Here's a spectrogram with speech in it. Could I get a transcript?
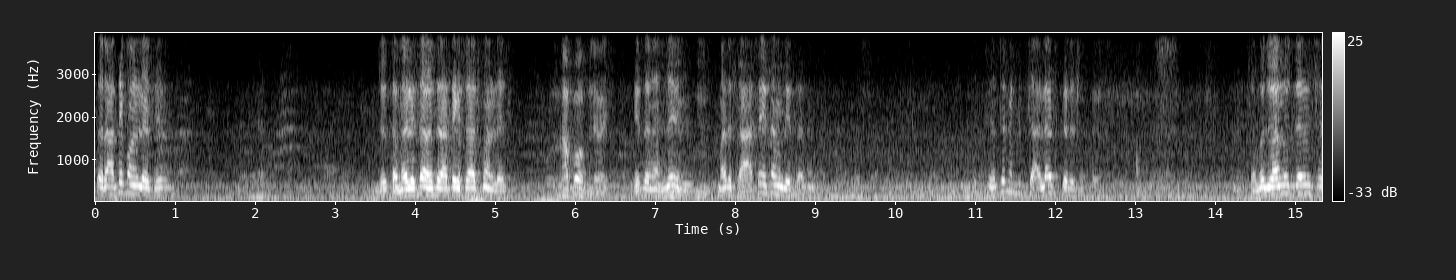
તો રાતે કોણ લેશે જો તમે લેતા હોય તો રાતે શ્વાસ કોણ લે છે? આપોઆપ લેવાય. એ તમે સમજે મારે સાથે તમે લેતા નથી. ચાલ્યા જ કરે છે. સમજવાનું જરૂર છે.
